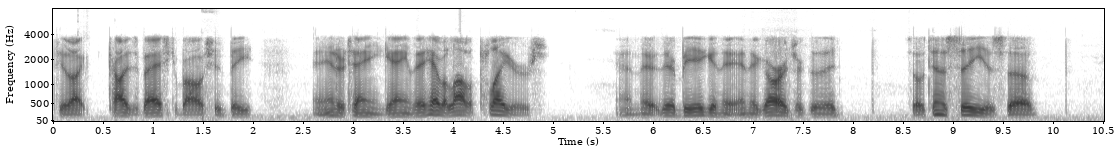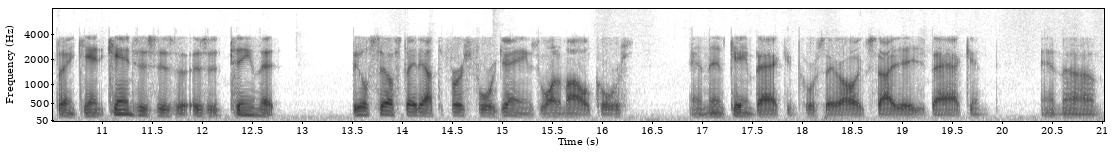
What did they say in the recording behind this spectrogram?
if you like college basketball, should be an entertaining game. They have a lot of players, and they're they're big, and, their and their guards are good. So Tennessee is uh, playing Kan- Kansas is a, is a team that Bill Self stayed out the first four games, won them all, of course, and then came back. And of course, they were all excited he's back, and and um,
